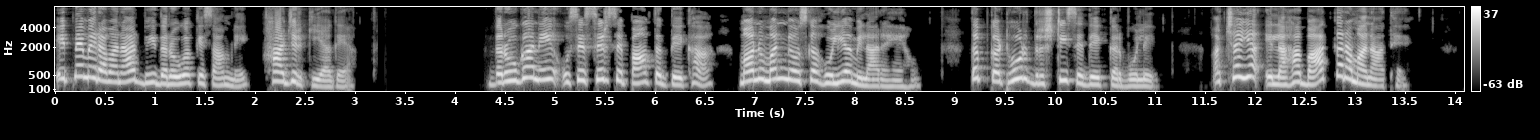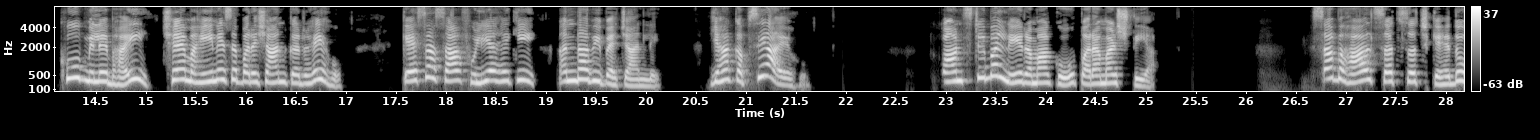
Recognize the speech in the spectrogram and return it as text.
इतने में रमानाथ भी दरोगा के सामने हाजिर किया गया। दरोगा ने उसे सिर से पाँव तक देखा, मानो मन में उसका होलिया मिला रहे हो। तब कठोर दृष्टि से देखकर बोले अच्छा यह इलाहाबाद का रमानाथ है। खूब मिले भाई, छह महीने से परेशान कर रहे हो। कैसा साफ़ हुलिया है कि अंधा भी पहचान ले। यहाँ कब से आए हो? कांस्टेबल ने रमा को परामर्श दिया, सब हाल सच सच कह दो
